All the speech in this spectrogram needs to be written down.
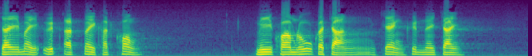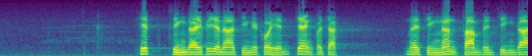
ใจไม่อึดอัดไม่ขัดข้อง มีความรู้กระจ่างแจ้งขึ้นในใจคิดสิ่งใดพิจารณาสิ่งใดก็เห็นแจ้งประจักษ์ในสิ่งนั้นตามเป็นจริงได้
